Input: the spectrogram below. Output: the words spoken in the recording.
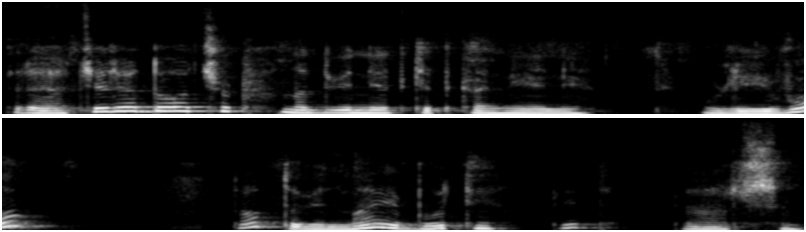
Третій рядочок на дві нитки тканини вліво, тобто він має бути під першим.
